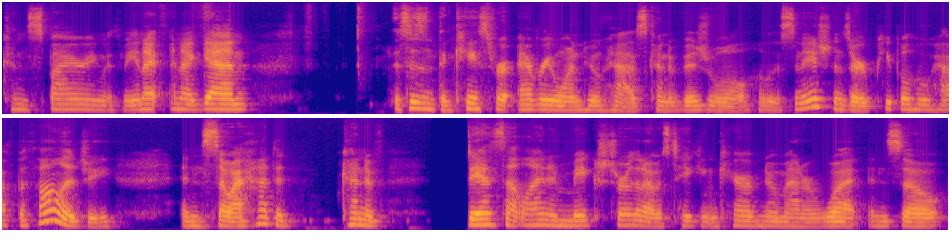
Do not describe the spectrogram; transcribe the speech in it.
conspiring with me. And I and again, this isn't the case for everyone who has kind of visual hallucinations or people who have pathology. And so I had to kind of dance that line and make sure that I was taken care of no matter what. And so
